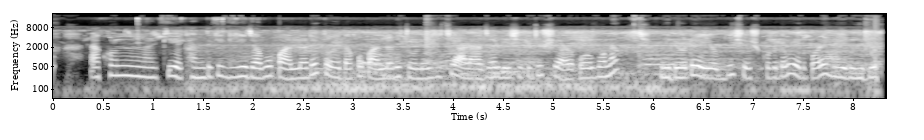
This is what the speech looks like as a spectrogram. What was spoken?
এখন আর কি এখান থেকে গিয়ে যাব পার্লারে। তো এই দেখো, পার্লারে চলে এসেছি, আর আজ আর বেশি কিছু শেয়ার করব না। ভিডিওটা এই অবধি শেষ করে দেবো, এরপরে বিয়ের ভিডিও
